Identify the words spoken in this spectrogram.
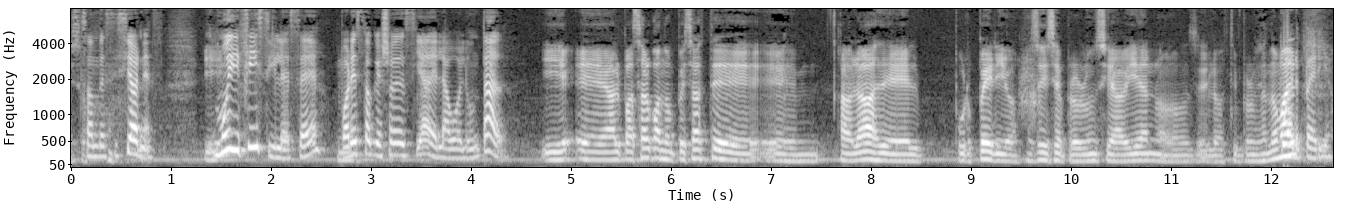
son decisiones. Muy difíciles, ¿eh? Por mm. eso que yo decía de la voluntad. Y eh, al pasar cuando empezaste, eh, hablabas del purperio. No sé si se pronuncia bien o si lo estoy pronunciando mal. Purperio.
